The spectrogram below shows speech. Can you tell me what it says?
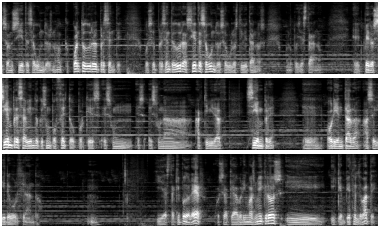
son siete segundos, ¿no? ¿Cuánto dura el presente? Pues el presente dura siete segundos, según los tibetanos. Bueno, pues ya está, ¿no? Eh, pero siempre sabiendo que es un boceto, porque es, es, un, es, una actividad siempre eh, orientada a seguir evolucionando. Y hasta aquí puedo leer, o sea que abrimos micros y, y que empiece el debate.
